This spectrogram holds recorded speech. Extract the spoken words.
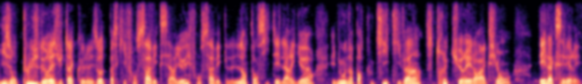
ils ont plus de résultats que les autres parce qu'ils font ça avec sérieux, ils font ça avec l'intensité, la rigueur. Et nous, on apporte l'outil qui va structurer leur action et l'accélérer.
